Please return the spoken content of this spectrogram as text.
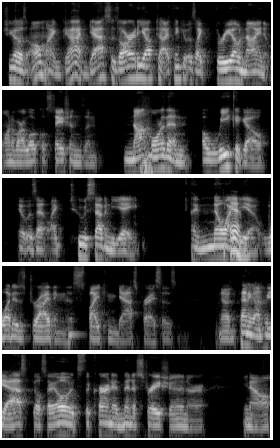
she goes, "Oh my God, gas is already up to I think it was like 309 at one of our local stations, and not more than a week ago it was at like 278." I have no Damn. idea what is driving this spike in gas prices. You know, depending on who you ask, they'll say, "Oh, it's the current administration," or you know,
